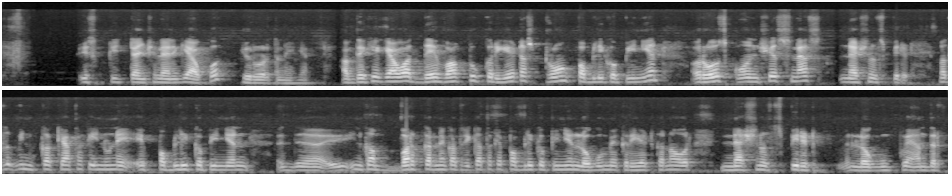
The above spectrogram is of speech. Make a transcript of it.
इसकी टेंशन लेने की आपको ज़रूरत नहीं है। अब देखिए क्या हुआ they work to create a strong public opinion rouse consciousness national spirit मतलब इनका क्या था कि इन्होंने एक पब्लिक ओपिनियन इनका वर्क करने का तरीका था कि पब्लिक ओपिनियन लोगों में क्रिएट करना और नेशनल स्पिरिट लोगों के अंदर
